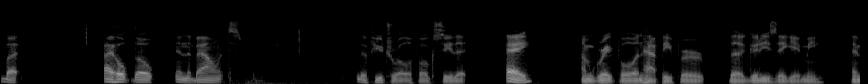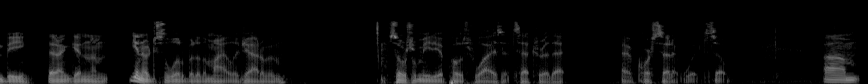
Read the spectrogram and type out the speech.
But I hope, though, in the balance, the Futurola folks see that A, I'm grateful and happy for the goodies they gave me, and B, that I'm getting them, you know, just a little bit of the mileage out of them, social media post wise, etc. That I, of course, said it would. So, um,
